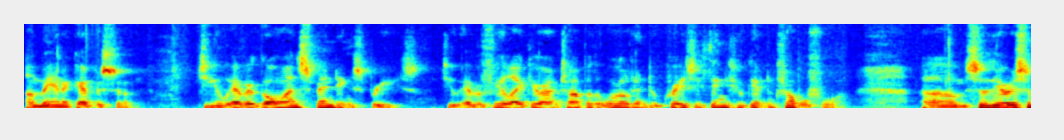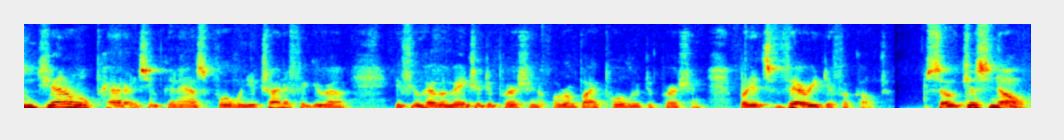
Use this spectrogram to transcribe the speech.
a manic episode. Do you ever go on spending sprees? Do you ever feel like you're on top of the world and do crazy things you get in trouble for? Um, so there are some general patterns you can ask for when you're trying to figure out if you have a major depression or a bipolar depression. But it's very difficult. So just know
